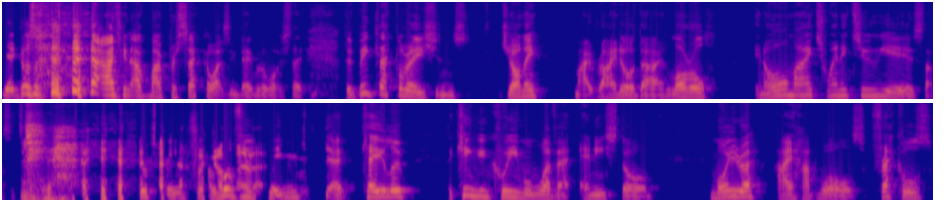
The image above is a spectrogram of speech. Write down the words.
yeah, it does. I didn't have my prosecco actually, David. I watched it. The big declarations. Johnny, my ride or die. Laurel, in all my 22 years. That's a yeah, yeah. I I love you, that. King. Yeah, Caleb, the King and Queen will weather any storm. Moira, I had walls. Freckles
